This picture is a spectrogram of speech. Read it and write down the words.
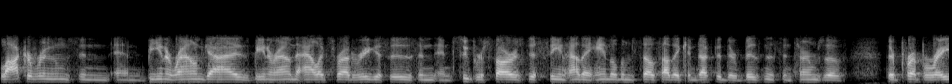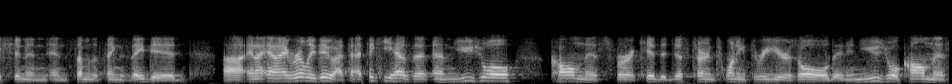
locker rooms and and being around guys, being around the Alex Rodriguez's and and superstars, just seeing how they handled themselves, how they conducted their business in terms of their preparation and and some of the things they did. Uh, and I and I really do. I, th- I think he has an unusual calmness for a kid that just turned 23 years old, an unusual calmness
